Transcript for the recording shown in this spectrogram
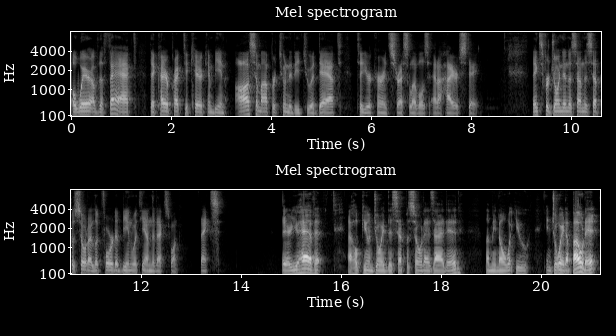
aware of the fact that chiropractic care can be an awesome opportunity to adapt to your current stress levels at a higher state. Thanks for joining us on this episode. I look forward to being with you on the next one. Thanks. There you have it. I hope you enjoyed this episode as I did. Let me know what you enjoyed about it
